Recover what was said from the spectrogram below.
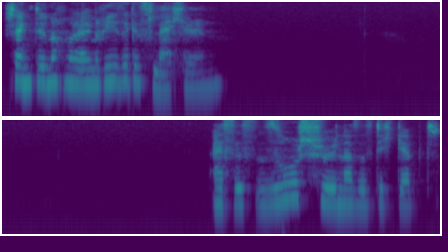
Schenk dir nochmal ein riesiges Lächeln. Es ist so schön, dass es dich gibt.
